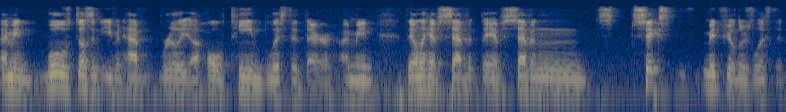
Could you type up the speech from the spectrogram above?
I mean, Wolves doesn't even have really a whole team listed there. I mean, they only have seven. They have seven, six midfielders listed.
